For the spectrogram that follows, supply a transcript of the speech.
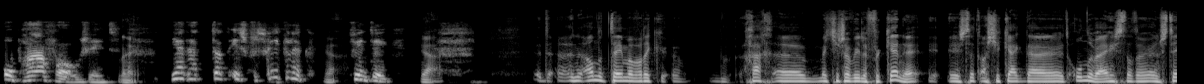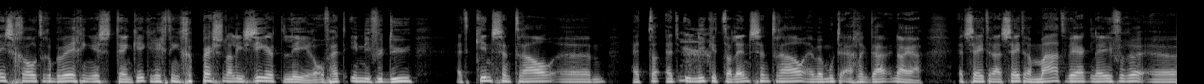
op HAVO zit. Nee. Ja, dat, dat is verschrikkelijk, Ja. vind ik. Ja. Een ander thema wat ik eh, graag eh, met je zou willen verkennen, is dat als je kijkt naar het onderwijs, dat er een steeds grotere beweging is, denk ik, richting gepersonaliseerd leren. Of het individu, het kind centraal, ehm, het, het unieke talent centraal. En we moeten eigenlijk daar, nou ja, et cetera, et cetera, maatwerk leveren. Eh,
